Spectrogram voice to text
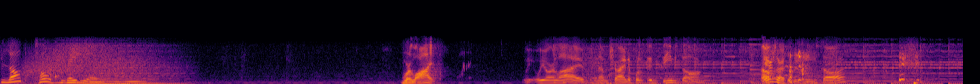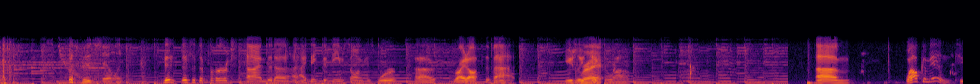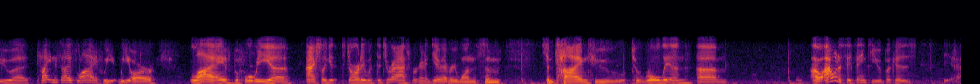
Blog Talk Radio. We're live. We, we are live, and I'm trying to put in theme song. There's Oh. our theme song. Smooth sailing. This this is the first time that uh, I I think the theme song has worked uh, right off the bat. Usually it Right. takes a while. Um, welcome in to uh, Titan Size Live. We we are live. Before we uh, actually get started with the draft, we're going to give everyone some some time to to roll in. Um, I, I want to say thank you because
